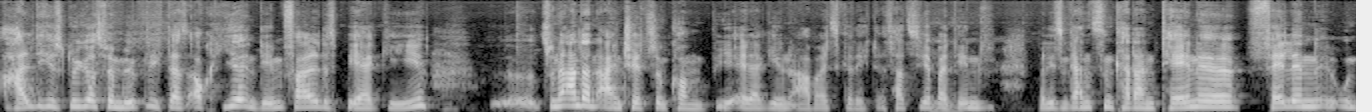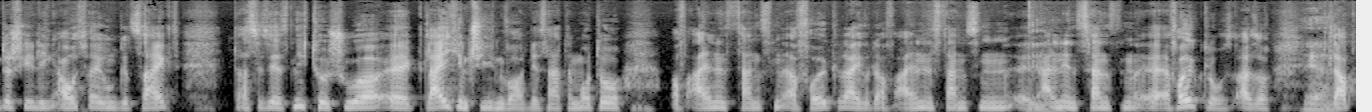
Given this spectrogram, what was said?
halte ich es durchaus für möglich, dass auch hier in dem Fall das BRG äh, zu einer anderen Einschätzung kommt, wie LRG und Arbeitsgericht. Das hat sich ja bei mhm. den, bei diesen ganzen Quarantänefällen in unterschiedlichen Auswirkungen gezeigt, dass es jetzt nicht toujours äh, gleich entschieden worden ist, nach dem Motto, auf allen Instanzen erfolgreich oder auf allen Instanzen, in allen Instanzen äh, erfolglos. Also ja. ich glaube,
